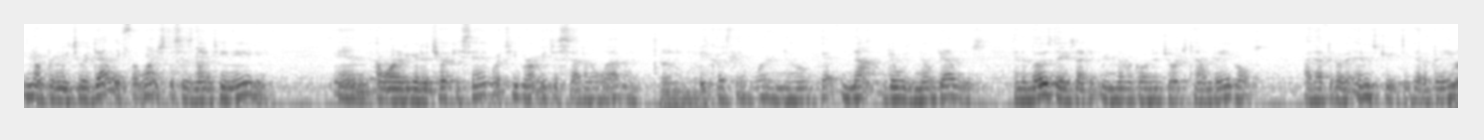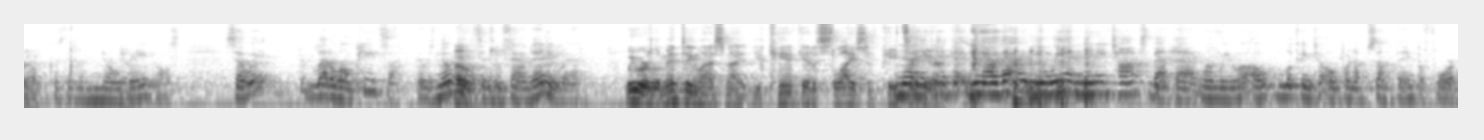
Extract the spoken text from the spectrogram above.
you know, bring me to a deli for lunch. This is 1980, and I wanted to get a turkey sandwich. He brought me to 7-Eleven Oh, well. because there were no de- not there was no delis. And in those days, I didn't remember going to Georgetown Bagels. I'd have to go to M Street to get a bagel Right. because there were no Yeah. bagels. So, it, let alone pizza, there was no Oh, pizza to be just- found anywhere. We were lamenting last night. You can't get a slice of pizza no, you here. can't get. You know that. we had many talks about that when we were o- looking to open up something before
